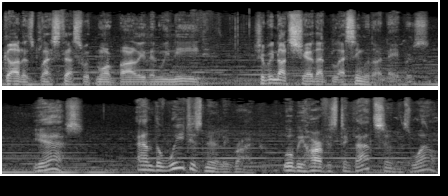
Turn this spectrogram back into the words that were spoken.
God has blessed us with more barley than we need. Should we not share that blessing with our neighbors? Yes. And the wheat is nearly ripe. We'll be harvesting that soon as well.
